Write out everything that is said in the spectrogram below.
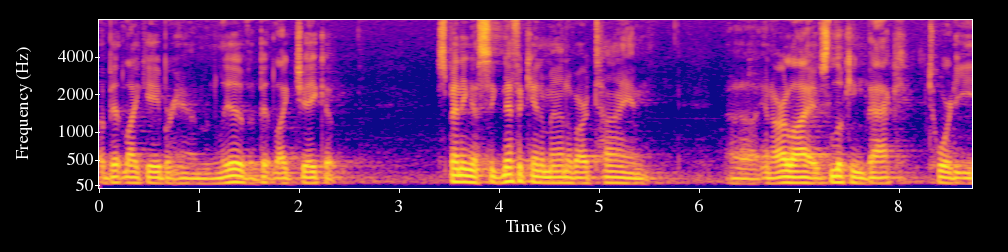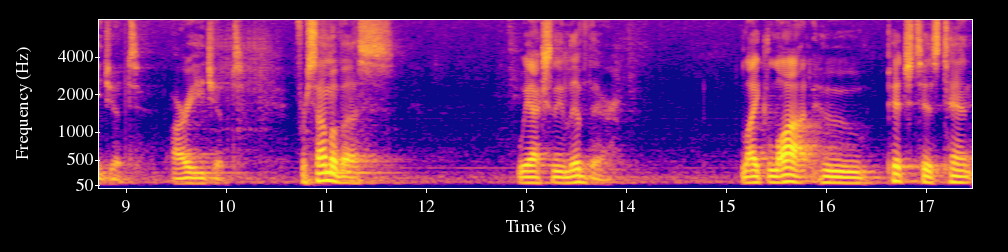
a bit like Abraham and live a bit like Jacob spending a significant amount of our time uh, in our lives looking back toward Egypt, our Egypt. For some of us, we actually live there. Like Lot, who pitched his tent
